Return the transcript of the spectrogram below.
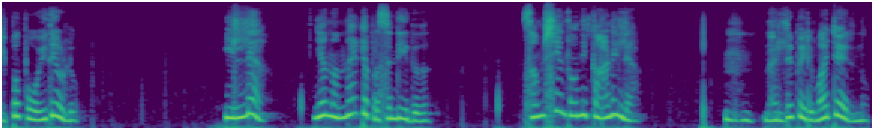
ഇപ്പൊ പോയതേ ഉള്ളൂ. ഇല്ല. ഞാൻ നന്നായിട്ട് പ്രസന്റ് ചെയ്തത്. സംശയം തോന്നി കാണില്ല. നല്ല പെരുമാറ്റമായിരുന്നു.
